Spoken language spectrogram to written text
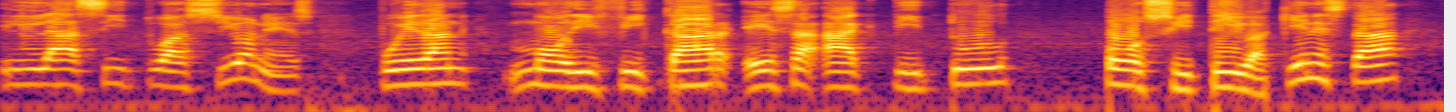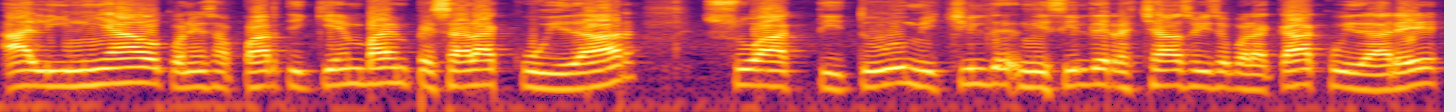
las situaciones puedan modificar esa actitud positiva. ¿Quién está alineado con esa parte y quién va a empezar a cuidar su actitud. Misil de, misil de rechazo dice por acá, cuidaré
